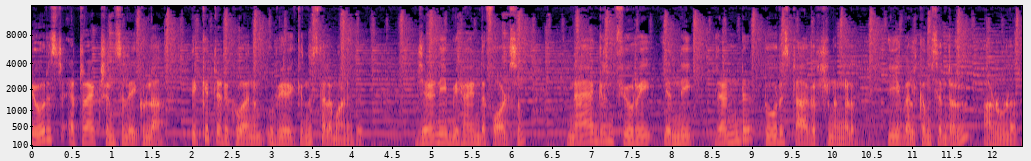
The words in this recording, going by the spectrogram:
ടൂറിസ്റ്റ് അട്രാക്ഷൻസിലേക്കുള്ള ടിക്കറ്റ് എടുക്കുവാനും ഉപയോഗിക്കുന്ന സ്ഥലമാണിത്. ജേണി ബിഹൈൻഡ് ദ ഫോൾസും നയാഗ്രൻ ഫ്യൂറി എന്നീ രണ്ട് ടൂറിസ്റ്റ് ആകർഷണങ്ങളും ഈ വെൽക്കം സെന്ററിൽ ആണുള്ളത്.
